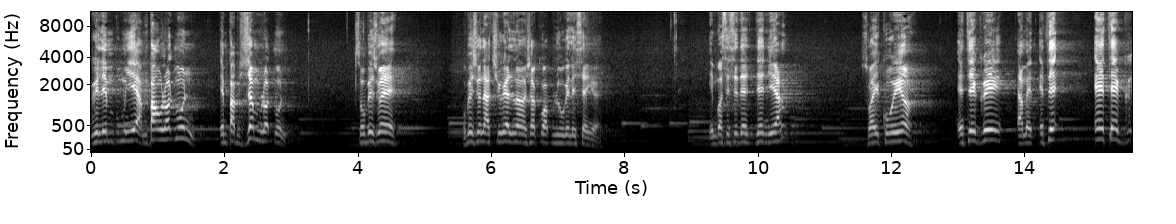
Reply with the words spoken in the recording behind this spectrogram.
Je ne suis pas l'autre monde. Je ne pas jamais l'autre monde. C'est besoin, au besoin naturel, là, Jacob louer le Seigneur. Et je pense que c'est dernier. Soyez cohérents. Intégrez, intégrer,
